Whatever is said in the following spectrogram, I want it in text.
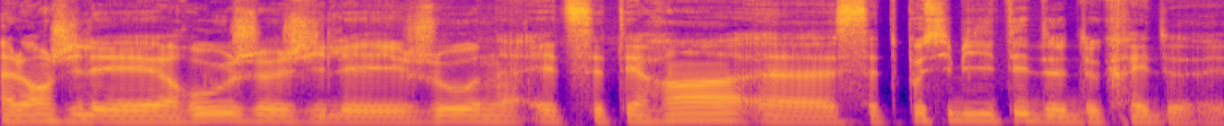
Alors gilet rouge, gilet jaune, etc. euh, cette possibilité de, créer de, euh,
